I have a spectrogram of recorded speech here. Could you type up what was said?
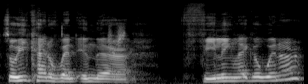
So he kind of went in there feeling like a winner,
